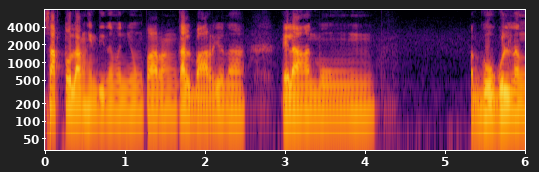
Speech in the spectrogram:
sakto lang hindi naman yung parang kalbaryo na kailangan mong pag-google ng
